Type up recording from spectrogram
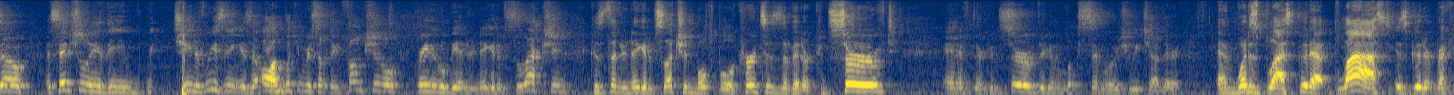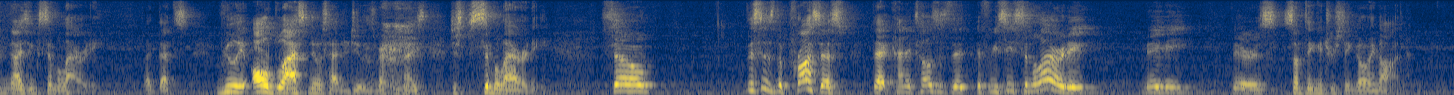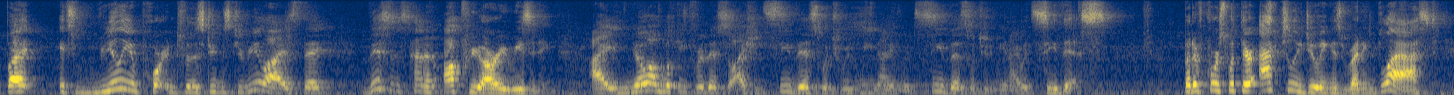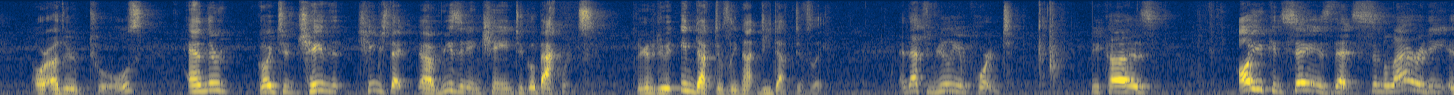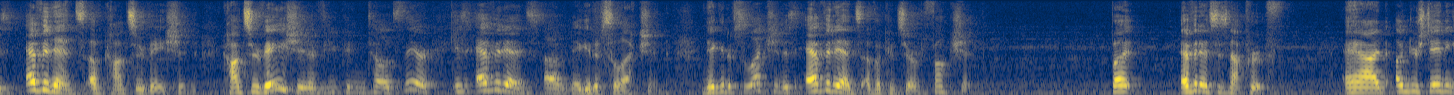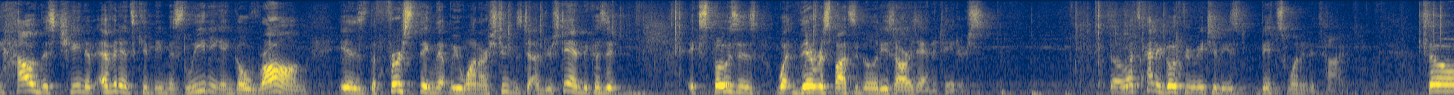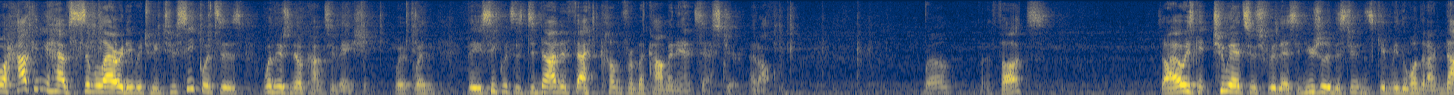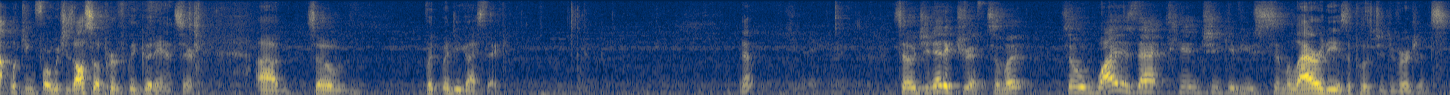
So essentially the chain of reasoning is oh, I'm looking for something functional. Great, it'll be under negative selection. Because it's under negative selection, multiple occurrences of it are conserved. And if they're conserved, they're going to look similar to each other. And what is BLAST good at? BLAST is good at recognizing similarity. That, that's really all BLAST knows how to do is recognize just similarity. So this is the process that kind of tells us that if we see similarity, maybe there's something interesting going on. But it's really important for the students to realize that this is kind of a priori reasoning. I know I'm looking for this, so I should see this, which would mean I would see this, which would mean I would see this. But of course, what they're actually doing is running BLAST or other tools, and they're going to change, change that uh, reasoning chain to go backwards. They're going to do it inductively, not deductively. And that's really important because all you can say is that similarity is evidence of conservation. Conservation, if you can tell it's there, is evidence of negative selection. Negative selection is evidence of a conserved function. But evidence is not proof. And understanding how this chain of evidence can be misleading and go wrong is the first thing that we want our students to understand because it exposes what their responsibilities are as annotators. So let's kind of go through each of these bits one at a time. So how can you have similarity between two sequences when there's no conservation? When, when the sequences did not, in fact, come from a common ancestor at all? Well, my thoughts? So I always get two answers for this, and usually the students give me the one that I'm not looking for, which is also a perfectly good answer. Um, so what, what do you guys think? Yeah? So genetic drift. So what? So why does that tend to give you similarity as opposed to divergence?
